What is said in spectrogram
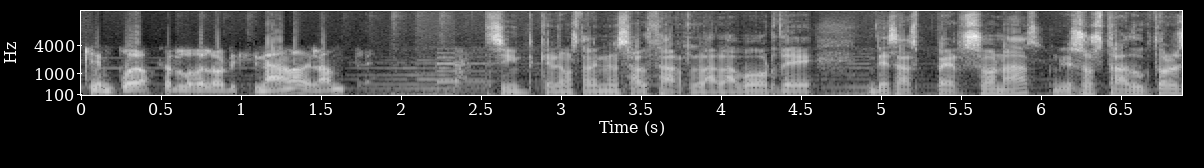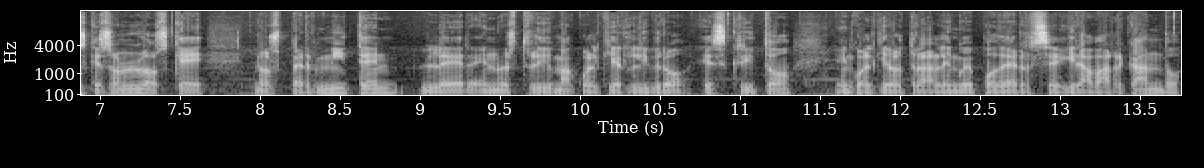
Quien pueda hacerlo del original, adelante. Sí, queremos también ensalzar la labor de, esas personas, esos traductores que son los que nos permiten leer en nuestro idioma cualquier libro escrito en cualquier otra lengua y poder seguir abarcando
